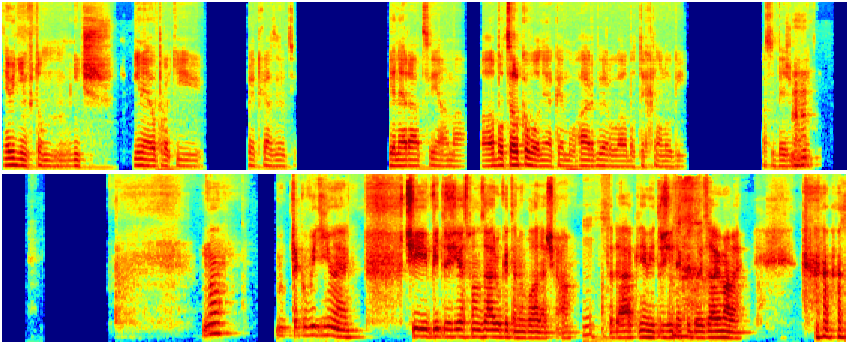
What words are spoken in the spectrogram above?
Nevidím v tom nič iné oproti predchádzajúcim generáciám alebo celkovo nejakému hardveru alebo technológii. Asi bežná mm-hmm. No, No, tak uvidíme, či vydrží aspoň záruke ten ovládač. A, hm. a teda ak nevydrží, tak to bude zaujímavé.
